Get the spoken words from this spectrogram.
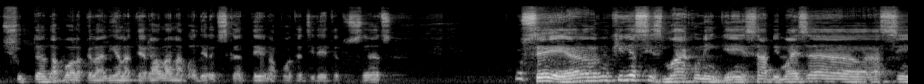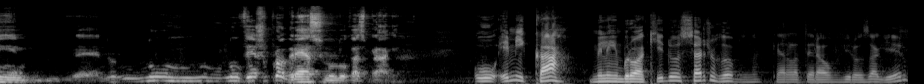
chutando a bola pela linha lateral lá na bandeira de escanteio na ponta direita do Santos. Não sei, eu não queria cismar com ninguém, sabe? Mas ah, assim, é, não, não- não vejo progresso no Lucas Braga. O MK me lembrou aqui do Sérgio Ramos, né? Que era lateral, virou zagueiro.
